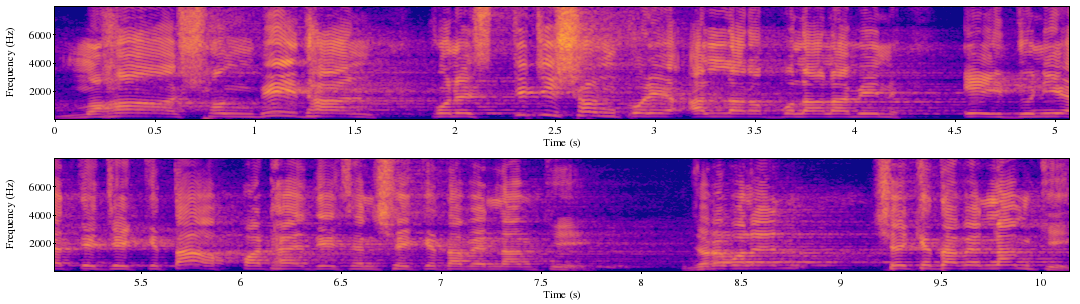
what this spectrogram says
মহা সংবিধান কনস্টিটিউশন করে আল্লাহ রব্বুল আলমিন এই দুনিয়াতে যে কিতাব পাঠায় দিয়েছেন, সেই কিতাবের নাম কি? যারা বলেন, সেই কিতাবের নাম কি?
